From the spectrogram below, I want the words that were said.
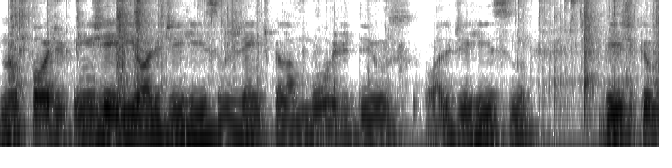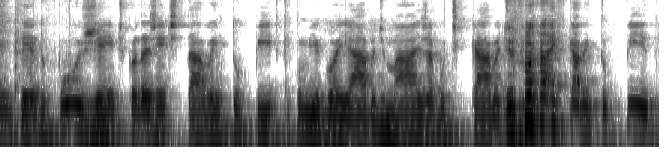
não pode ingerir óleo de rícino. Gente, pelo amor de Deus, óleo de rícino, desde que eu me entendo por gente, quando a gente tava entupido, que comia goiaba demais, jabuticaba demais, ficava entupido.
